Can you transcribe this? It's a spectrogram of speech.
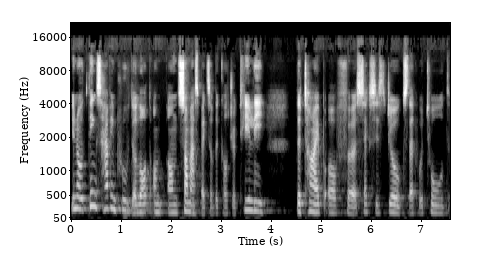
you know, things have improved a lot on, on some aspects of the culture. Clearly, the type of uh, sexist jokes that were told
